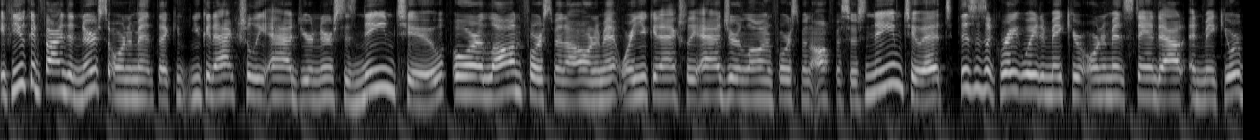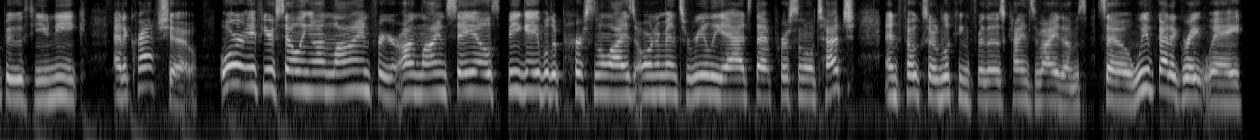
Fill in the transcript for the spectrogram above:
If you could find a nurse ornament ornament that can, you can actually add your nurse's name to, or a law enforcement ornament where you can actually add your law enforcement officer's name to it. This is a great way to make your ornament stand out and make your booth unique at a craft show. Or if you're selling online for your online sales, being able to personalize ornaments really adds that personal touch and folks are looking for those kinds of items. So we've got a great way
